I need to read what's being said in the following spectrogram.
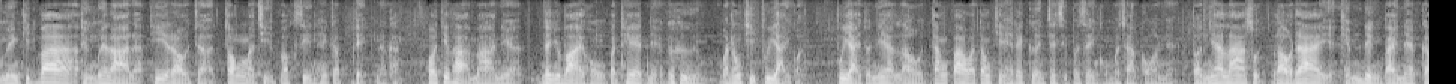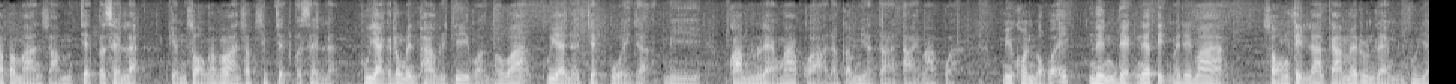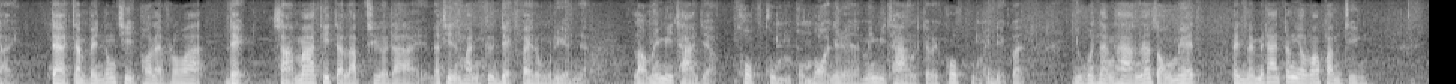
ผมเองคิดว่าถึงเวลาแล้วที่เราจะต้องมาฉีดวัคซีนให้กับเด็กนะครับเพราะที่ผ่านมาเนี่ยนโยบายของประเทศเนี่ยก็คือมันต้องฉีดผู้ใหญ่ก่อน ผู้ใหญ่ตัวนี้เราตั้งเป้าว่าต้องฉีดให้ได้เกิน 70%ของประชากรเนี่ยตอนนี้ล่าสุดเราได้เข็มหนึ่งไปเนี่ยก็ประมาณ 37%แล้วเข็ม 2 ก็ประมาณสัก 17%แล้วผู้ใหญ่ก็ต้องเป็น priority ก่อนเพราะว่าผู้ใหญ่เนี่ยเจ็บป่วยจะมีความรุนแรงมากกว่า แล้วก็มีอัตราตายมากกว่า มีคนบอกว่าเอ๊ะหนึ่งเด็กเนี่ยติดไม่ได้มาก 2 ติดแล้วอาการไม่รุนแรงเหมือนผู้ใหญ่ แต่จำเป็นต้องฉีดเพราะอะไร เพราะว่าเด็กสามารถที่จะรับเชื้อได้ และที่สำคัญคือเด็กไปโรงเรียนเนี่ยเราไม่มีทางจะควบคุม ผมบอกนี่เลยนะไม่มีทางหรอกจะไปควบคุมให้เด็กว่า อยู่กันห่างๆนะสองเมตร เป็นไปไม่ได้ต้องยอมรับความจริง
